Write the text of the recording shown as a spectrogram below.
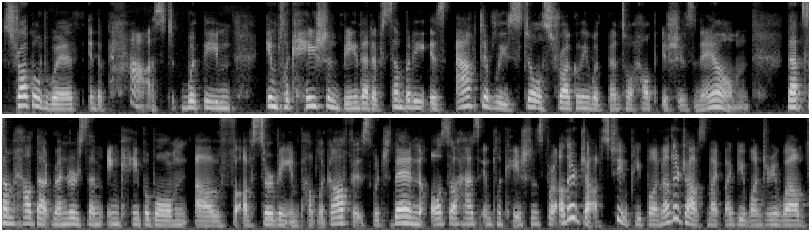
struggled with in the past, with the implication being that if somebody is actively still struggling with mental health issues now, that somehow that renders them incapable of, of serving in public office, which then also has implications for other jobs too. People in other jobs might, might be wondering, well,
